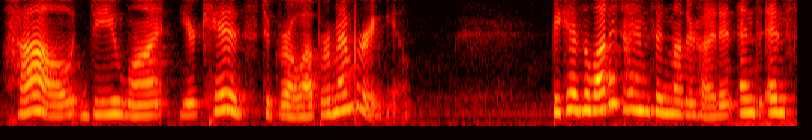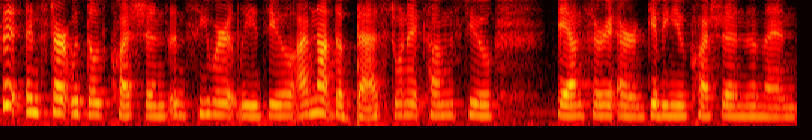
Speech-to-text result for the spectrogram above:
How do you want your kids to grow up remembering you? Because a lot of times in motherhood, and, and, and sit and start with those questions and see where it leads you. I'm not the best when it comes to answering or giving you questions and then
